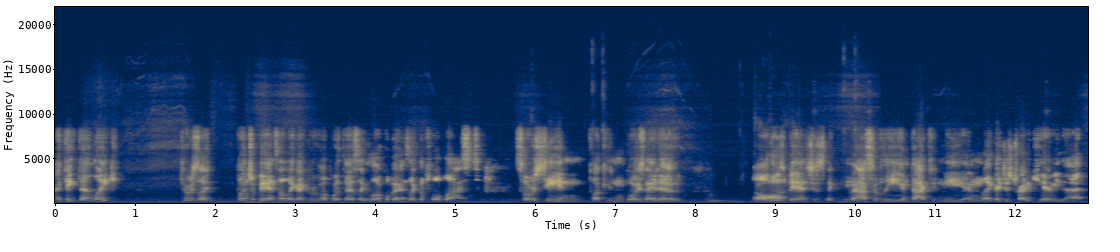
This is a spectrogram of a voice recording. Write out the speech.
I think that like there was like a bunch of bands that like I grew up with as like local bands, like the Full Blast, Silverstein, fucking Boys Night Out. All those bands just like massively impacted me, and like I just try to carry that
